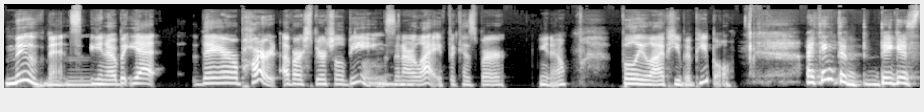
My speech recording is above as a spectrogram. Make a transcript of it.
movements, mm-hmm. you know, but yet they're part of our spiritual beings mm-hmm. in our mm-hmm. life because we're, you know, fully live human people? I think the biggest,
